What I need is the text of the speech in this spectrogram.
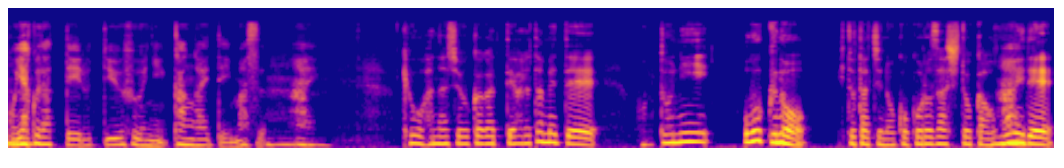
こう役立っているっていうふうに考えています。はい、今日お話を伺って改めて本当に多くの人たちの志とか思いで、はい、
